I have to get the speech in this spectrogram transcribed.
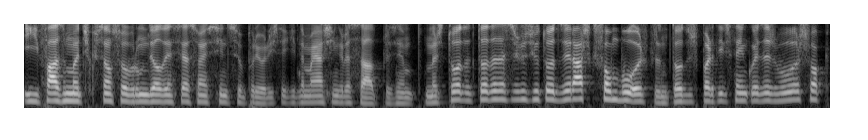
e faz uma discussão sobre o modelo de inserção em ensino superior. Isto aqui também acho engraçado, por exemplo. Mas toda, todas essas coisas que eu estou a dizer acho que são boas. Por exemplo, todos os partidos têm coisas boas, só que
